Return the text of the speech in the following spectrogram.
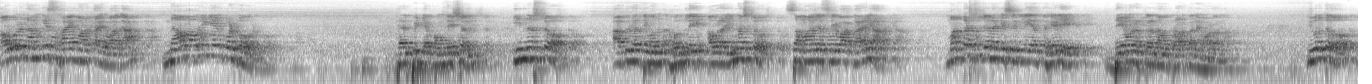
ಅವರು ನಮಗೆ ಸಹಾಯ ಮಾಡ್ತಾ ಇರುವಾಗ ನಾವು ಅವರಿಗೆ ಏನು ಕೊಡ್ಬೋದು? ಹೆಲ್ಪ್ ಇಂಡಿಯಾ ಫೌಂಡೇಶನ್ ಇನ್ನಷ್ಟು ಅಭಿವೃದ್ಧಿ ಹೊಂದ- ಹೊಂದಲಿ, ಅವರ ಇನ್ನಷ್ಟು ಸಮಾಜ ಸೇವಾ ಕಾರ್ಯ ಮತ್ತಷ್ಟು ಜನಕ್ಕೆ ಸಿಗಲಿ ಅಂತ ಹೇಳಿ ದೇವರ ಹತ್ರ ನಾವು ಪ್ರಾರ್ಥನೆ ಮಾಡೋಣ. ಇವತ್ತು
